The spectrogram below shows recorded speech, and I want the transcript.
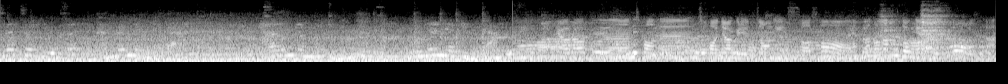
지하철 2호선 강남역입니다. 다음 역은 문현역입니다. 여러분, 저는 저녁 일정이 있어서 한남동에 왔습니다.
